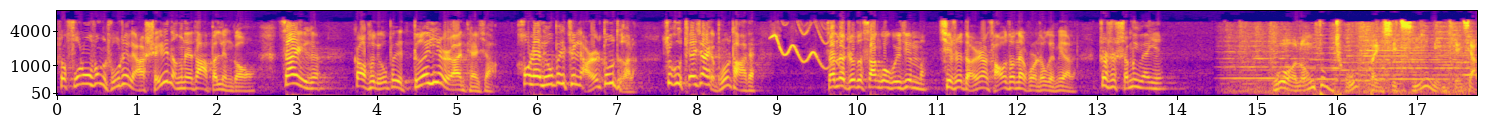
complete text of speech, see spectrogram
说伏龙凤雏这俩谁能耐大、本领高？再一个。告诉刘备得一人安天下。后来刘备这俩人都得了，最后天下也不是他的。咱都知道三国归晋吗？其实等于让曹操那会儿都给灭了。这是什么原因？卧龙凤雏本是齐名天下，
